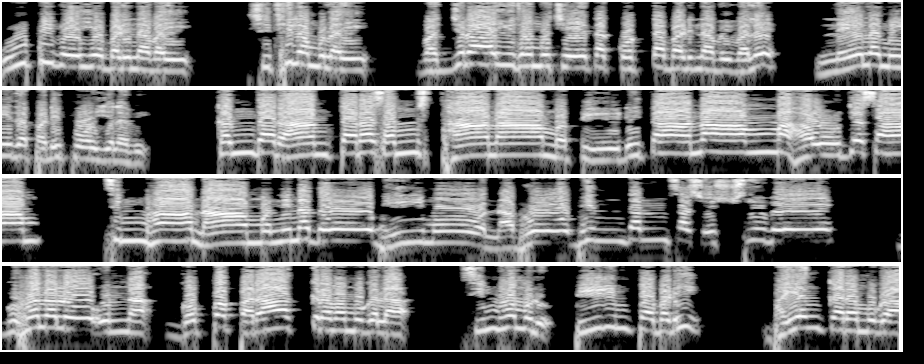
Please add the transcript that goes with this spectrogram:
ఊపివేయబడినవై శిథిలములై వజ్రాయుధము చేత కొట్టబడినవి వలె నేల మీద పడిపోయినవి। కందరాంతర సంస్థానాం పీడితానాం మహౌజసాం। సింహానామనినదో భీమో నభోభిందం శుశ్రువే గుహలలో ఉన్న గొప్ప పరాక్రమము గల సింహములు పీడింపబడి భయంకరముగా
